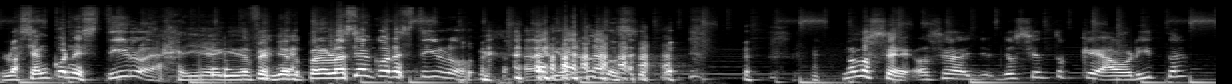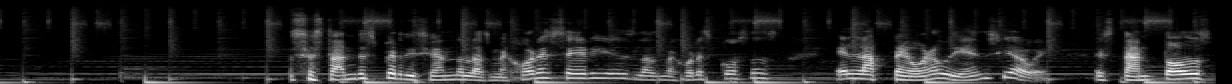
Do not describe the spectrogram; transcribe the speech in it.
Lo hacían con estilo. Aquí defendiendo. Pero lo hacían con estilo. No lo sé. O sea, yo, yo siento que ahorita se están desperdiciando las mejores series, las mejores cosas en la peor audiencia, güey. Están todos,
